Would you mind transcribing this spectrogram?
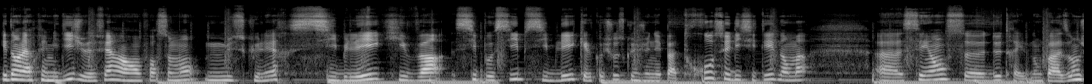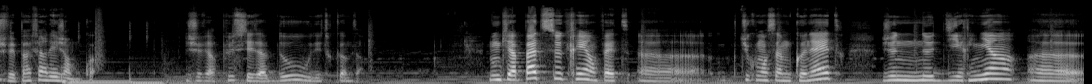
Et dans l'après-midi, je vais faire un renforcement musculaire ciblé qui va, si possible, cibler quelque chose que je n'ai pas trop sollicité dans ma séance de trail. Donc par exemple, je ne vais pas faire les jambes, quoi je vais faire plus les abdos ou des trucs comme ça. Donc il n'y a pas de secret en fait. Euh, tu commences à me connaître. Je ne dis rien euh,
